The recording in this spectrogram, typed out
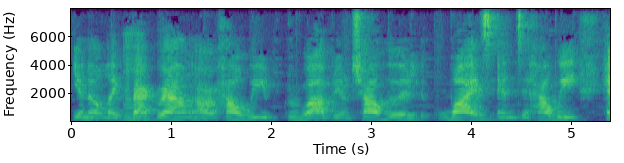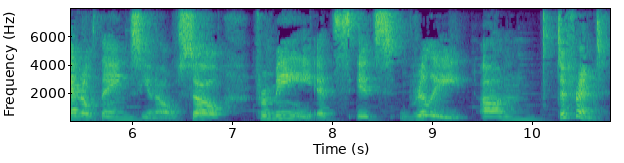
You know, like mm-hmm. background or how we grew up, you know, childhood wise, and how we handle things. You know, so for me it's it's really um, different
